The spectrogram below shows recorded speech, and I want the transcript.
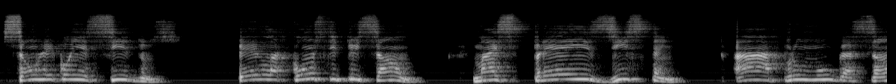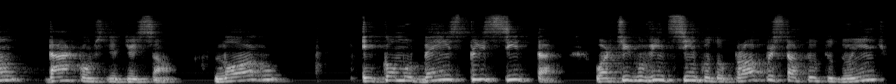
são reconhecidos pela Constituição, mas pré-existem à promulgação da Constituição. Logo, e como bem explicita o artigo 25 do próprio Estatuto do Índio,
